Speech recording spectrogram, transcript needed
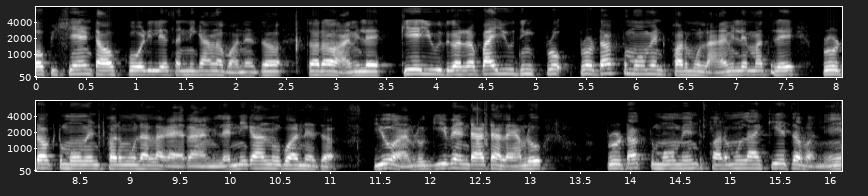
कफिसियन्ट अफ कोरिलेसन निकाल्न भनेछ। तर हामीलाई के युज गरेर by using pro product moment formula हामीले मात्रै प्रोडक्ट मोमेन्ट फर्मुला लगाएर हामीलाई निकाल्नु पर्नेछ यो हाम्रो गिभेन डाटालाई हाम्रो प्रोडक्ट मोमेन्ट फर्मुला के छ भने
